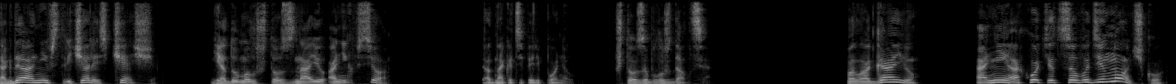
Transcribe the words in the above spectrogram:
Тогда они встречались чаще. Я думал, что знаю о них все. Однако теперь понял, что заблуждался. «Полагаю, они охотятся в одиночку,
